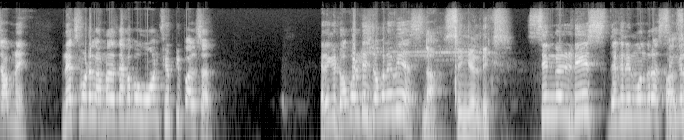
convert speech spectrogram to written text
চাপ নেই। নেক্সট মডেল আপনাদের দেখাবো ওয়ান ফিফটি পালসার এটা কি ডবল ডিস ডবল এবিএস না সিঙ্গেল ডিক্স সিঙ্গেল ডিস দেখে নিন বন্ধুরা সিঙ্গেল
